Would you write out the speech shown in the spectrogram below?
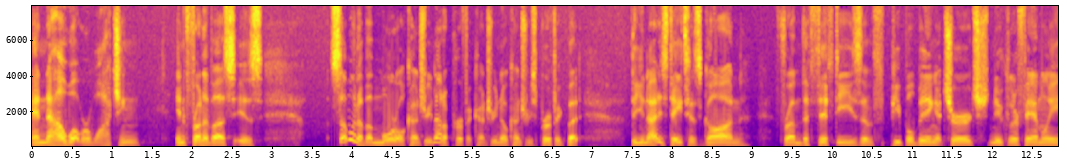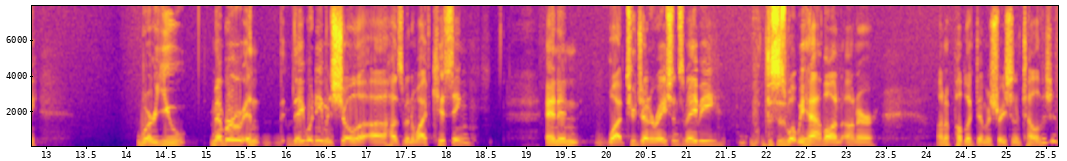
And now what we're watching in front of us is somewhat of a moral country, not a perfect country, no country is perfect, but the United States has gone from the 50s of people being at church, nuclear family, where you remember in, they wouldn't even show a, a husband and wife kissing. And in what, two generations maybe, this is what we have on, on our on a public demonstration of television?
